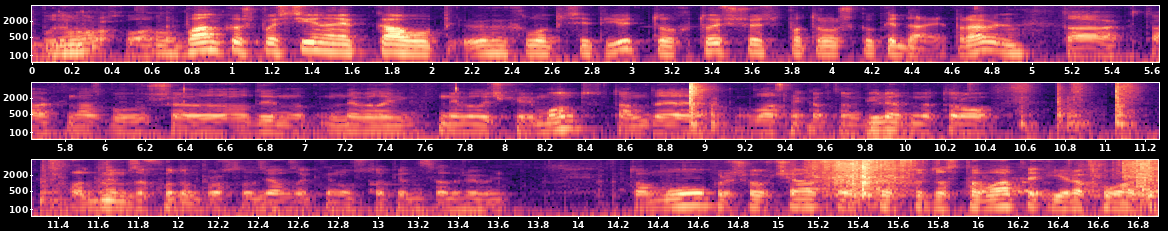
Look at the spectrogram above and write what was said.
будемо рахувати. Ну, в банку ж постійно, як каву е, хлопці п'ють, то хтось щось потрошку кидає, правильно? Так, так. У нас був ще один невеличкий ремонт, там, де власник автомобіля Дмитро одним заходом просто взяв, закинув 150 гривень. Тому прийшов час це все доставати і рахувати.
